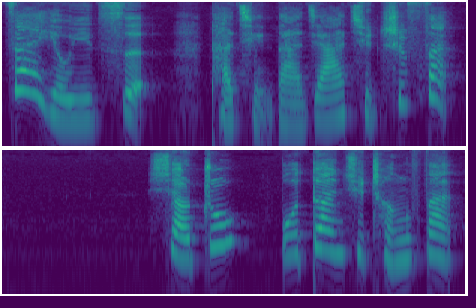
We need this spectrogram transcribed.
再有一次，他请大家去吃饭，小猪不断去盛饭。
